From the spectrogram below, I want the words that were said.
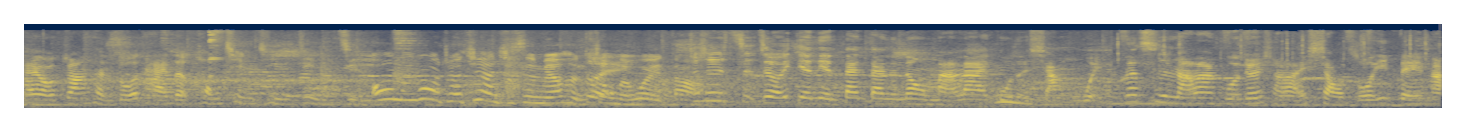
还有装很多台的空气清净机。哦，难怪我觉得竟然其实没有很重的味道，就是只只有一点点淡淡的那种麻辣锅的香味。那吃麻辣锅就会想来小酌一杯嘛。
